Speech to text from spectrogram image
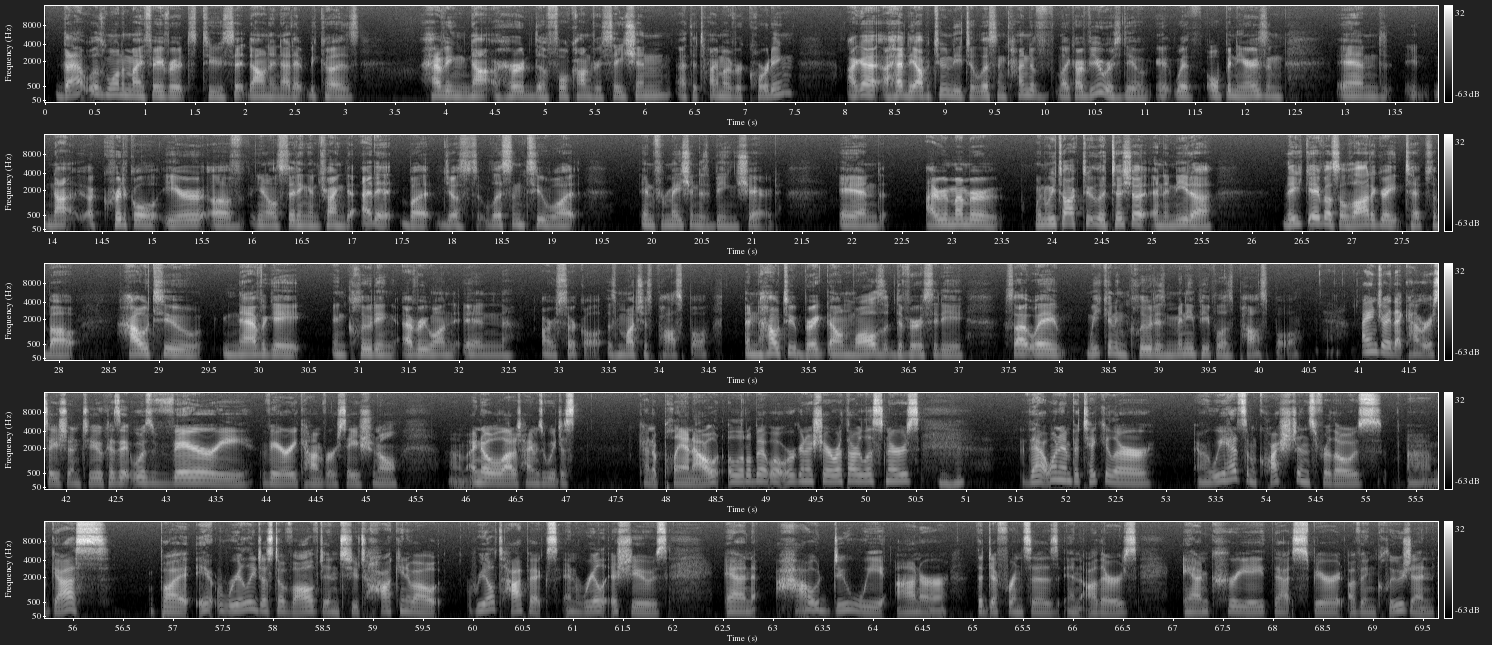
That was one of my favorites to sit down and edit because having not heard the full conversation at the time of recording, I got I had the opportunity to listen kind of like our viewers do it, with open ears and and not a critical ear of you know sitting and trying to edit but just listen to what information is being shared. And i remember when we talked to letitia and anita they gave us a lot of great tips about how to navigate including everyone in our circle as much as possible and how to break down walls of diversity so that way we can include as many people as possible. Yeah. I enjoyed that conversation too because it was very, very conversational. Um, I know a lot of times we just kind of plan out a little bit what we're going to share with our listeners. Mm-hmm. That one in particular, I mean, we had some questions for those um, guests, but it really just evolved into talking about real topics and real issues and how do we honor the differences in others and create that spirit of inclusion.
